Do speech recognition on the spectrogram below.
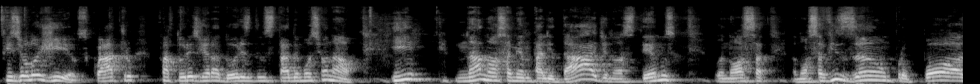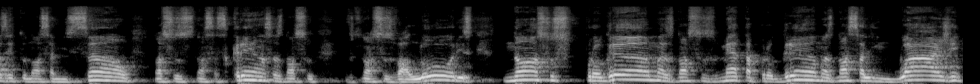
fisiologia, os quatro fatores geradores do estado emocional. E na nossa mentalidade, nós temos a nossa, a nossa visão, propósito, nossa missão, nossos, nossas crenças, nosso, nossos valores, nossos programas, nossos metaprogramas, nossa linguagem,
